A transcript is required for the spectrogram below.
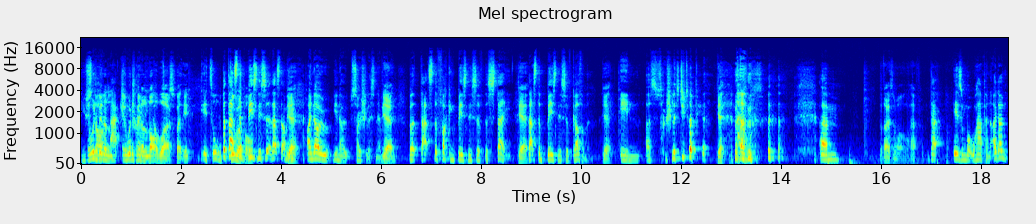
You It would have been a, it would have been a lot of work, but it, it's all But that's the business. That's the, I mean, Yeah. I know you know socialists and everything, Yeah. but that's the fucking business of the state. Yeah. that's the business of government. Yeah. in a socialist utopia. Yeah. Um, but that isn't what will happen. That isn't what will happen. I don't.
